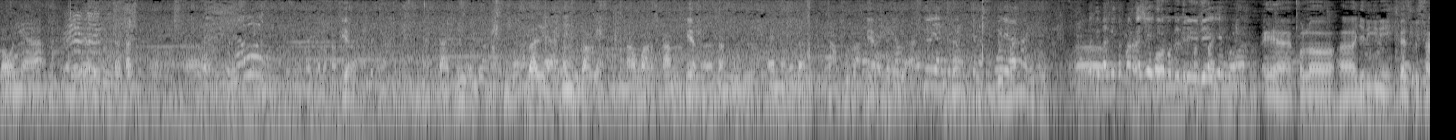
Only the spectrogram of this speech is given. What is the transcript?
baunya kan Ya, tadi untuk Mas Iqbal ya kan sudah menawarkan Iya. eh, sambil emosi sudah campur lah Iya. ya. Gimana itu? bagi-bagi tempat aja jadi mobil aja bawa Iya, kalau eh, jadi gini garis besar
